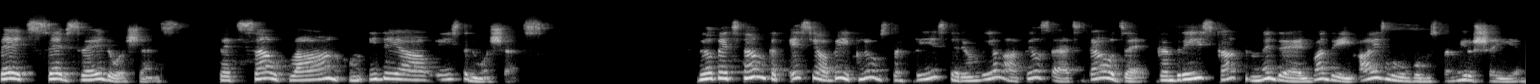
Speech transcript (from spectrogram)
pēc sevis veidošanas, pēc savu plānu un ideālu īstenošanas. Vēl pēc tam, kad es jau biju kļuvis par priesteri un lielā pilsētas draudzē, gandrīz katru nedēļu vadīju aizlūgumus par mirušajiem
